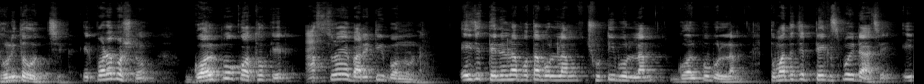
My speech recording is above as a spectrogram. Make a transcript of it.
ধ্বনিত হচ্ছে। এরপরে প্রশ্ন, গল্প কথকের আশ্রয় বাড়িটির বর্ণনা। এই যে তেলেনা পোতা বললাম, ছুটি বললাম, গল্প বললাম, তোমাদের যে টেক্সট বইটা আছে, এই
